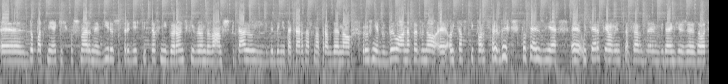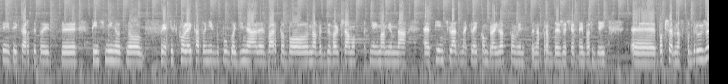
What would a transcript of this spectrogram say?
e, dopadł mnie jakiś koszmarny wirus, 40 stopni gorączki, wylądowałam w szpitalu i gdyby nie ta karta, to naprawdę no, różnie by było, a na pewno e, ojcowski portfel by potężnie e, ucierpiał, więc naprawdę wydaje mi się, że załatwienie tej karty to jest e, 5 minut, no jak jest kolejka to niechby pół godziny, ale warto, bo nawet wywalczyłam ostatnio i mam ją na e, 5 lat z naklejką brajlowską, więc to naprawdę rzecz jak najbardziej e, potrzebna w podróży.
